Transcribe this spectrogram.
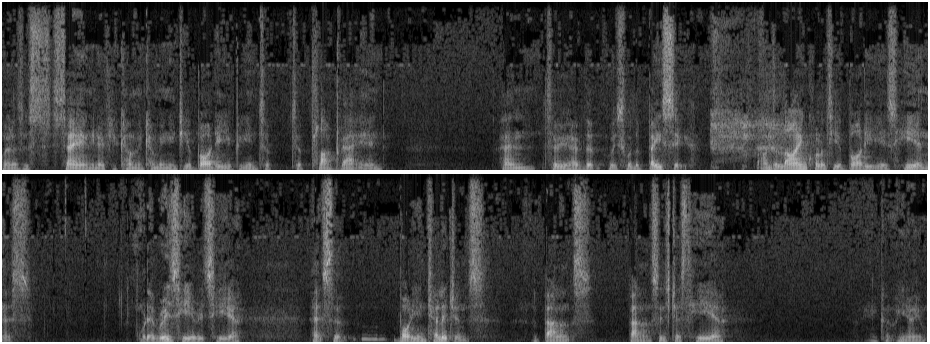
well, as I was saying, you know, if you're coming coming into your body, you begin to to plug that in. And so you have the, which for the basic underlying quality of body is here-ness. Whatever is here, it's here. That's the body intelligence, the balance. Balance is just here. You know,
